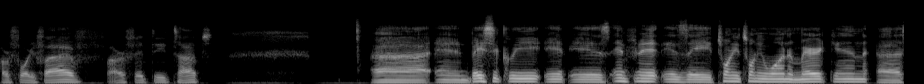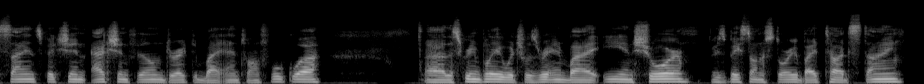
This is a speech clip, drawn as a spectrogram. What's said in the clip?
hour 45, hour 50 tops. Uh, and basically, it is Infinite is a 2021 American uh, science fiction action film directed by Antoine Fuqua. Uh, the screenplay, which was written by Ian Shore, is based on a story by Todd Stein,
